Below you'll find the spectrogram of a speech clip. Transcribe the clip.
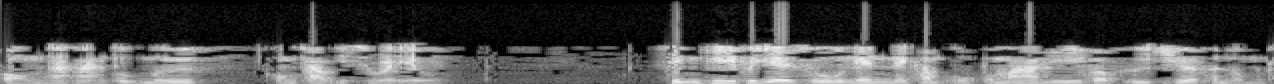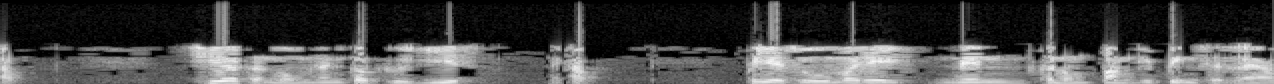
ของอาหารทุกมื้อของชาวอิสราเอล สิ่งที่พระเยซูเน้นในคำอุปมานี้ก็คือเชื้อขนมครับ เชื้อขนมนั้นก็คือยีสต์นะครับ พระเยซูไม่ได้เน้นขนมปังที่ปิ้งเสร็จแล้ว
